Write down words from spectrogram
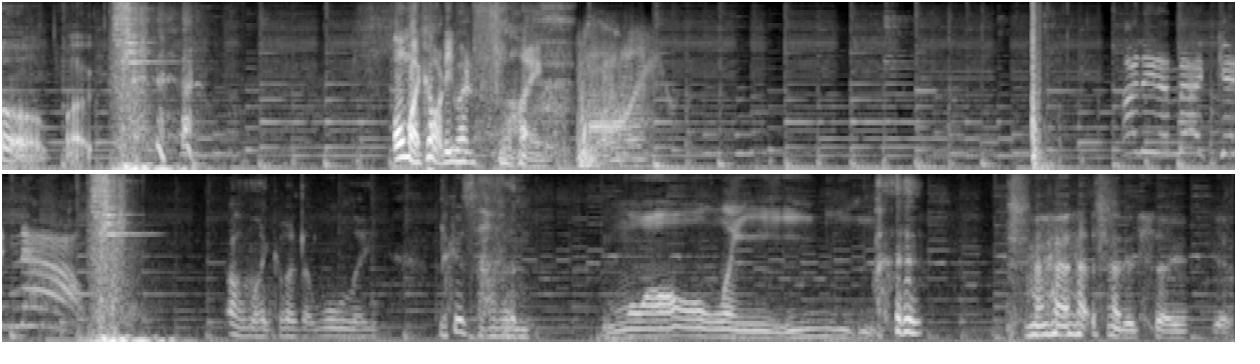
oh fuck. oh my god, he went flying. I need a med kit now! Oh my god, that Wally. Look at Southern. Wally. that sounded so good.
